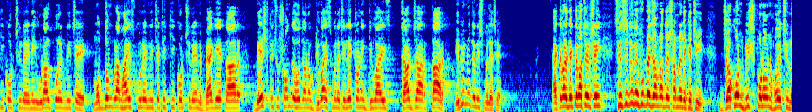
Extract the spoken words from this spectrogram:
কি করছিলেন? এই উড়ালপুরের নিচে মধ্যমগ্রাম হাই স্কুলের নিচে ঠিক কি করছিলেন? ব্যাগে তার বেশ কিছু সন্দেহজনক ডিভাইস মিলেছে ইলেকট্রনিক ডিভাইস চার্জার তার বিভিন্ন জিনিস মিলেছে। একেবারে দেখতে পাচ্ছেন সেই সিসিটিভি ফুটেজ আমরা সামনে রেখেছি। যখন বিস্ফোরণ হয়েছিল,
